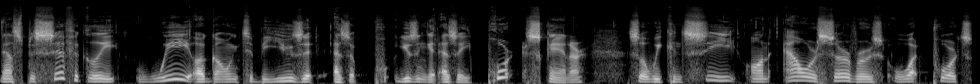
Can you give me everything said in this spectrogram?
Now specifically, we are going to be use it as a, using it as a port scanner so we can see on our servers what ports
